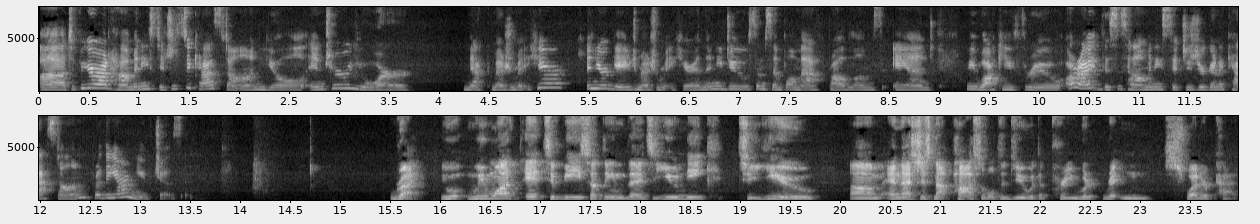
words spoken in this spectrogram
uh, to figure out how many stitches to cast on, you'll enter your neck measurement here and your gauge measurement here, and then you do some simple math problems and we walk you through. All right, this is how many stitches you're going to cast on for the yarn you've chosen. Right. We want it to be something that's unique to you, um, and that's just not possible to do with a pre-written sweater pattern.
